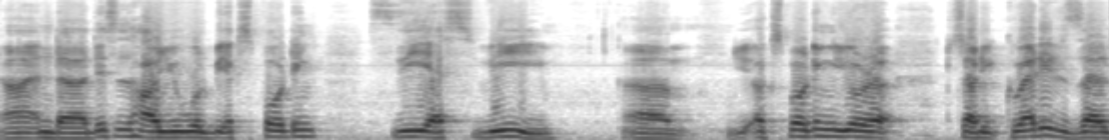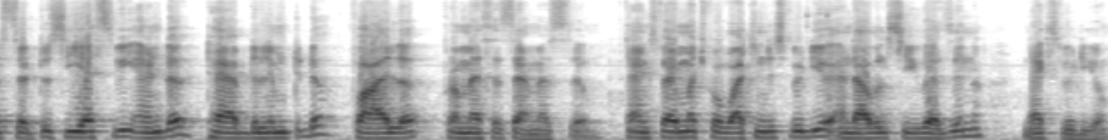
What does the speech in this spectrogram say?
uh, and uh, this is how you will be exporting CSV um, exporting your sorry query results to CSV and tab delimited file from SSMS. Thanks very much for watching this video and I will see you guys in next video.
